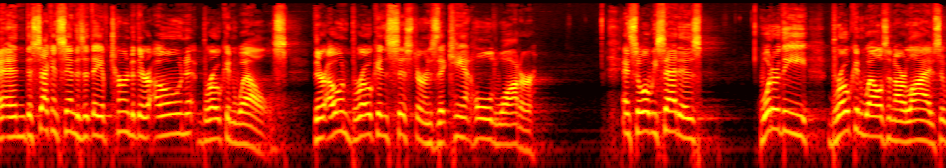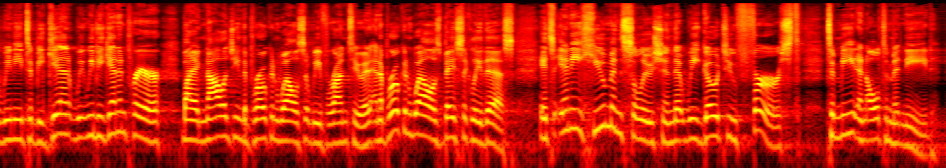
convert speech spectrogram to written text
And the second sin is that they have turned to their own broken wells, their own broken cisterns that can't hold water. And so, what we said is, what are the broken wells in our lives that we need to begin? We, we begin in prayer by acknowledging the broken wells that we've run to. And, and a broken well is basically this it's any human solution that we go to first to meet an ultimate need.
